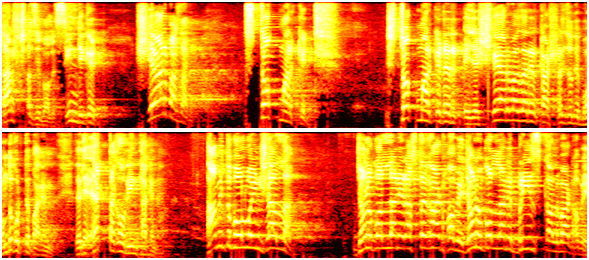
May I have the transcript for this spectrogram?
কারসাজি বলে সিন্ডিকেট শেয়ার বাজার স্টক মার্কেট স্টক মার্কেটের এই যে শেয়ার বাজারের কাজটা যদি বন্ধ করতে পারেন, তাহলে এক টাকাও ঋণ থাকে না। আমি তো বলব ইনশাআল্লাহ, জনকল্যাণে রাস্তাঘাট হবে, জনকল্যাণে ব্রিজ কালভার্ট হবে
